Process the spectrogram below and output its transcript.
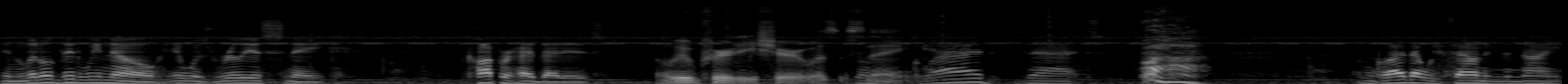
And little did we know, it was really a snake. Copperhead, that is. We were pretty sure it was a So snake. I'm glad that I'm glad that we found him tonight.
